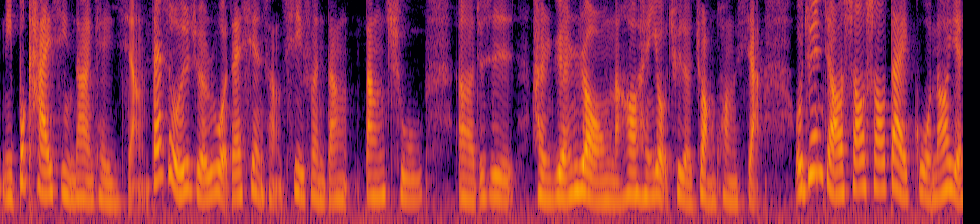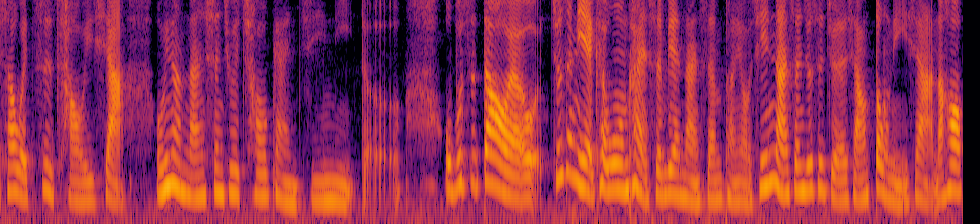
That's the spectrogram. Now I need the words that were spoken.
你不开心，当然可以讲，但是我就觉得，如果在现场气氛当当初，呃，就是很圆融，然后很有趣的状况下，我觉得你只要稍稍带过，然后也稍微自嘲一下，我跟你讲，男生就会超感激你的。我不知道哎，我就是你也可以问问看你身边的男生朋友，其实男生就是觉得想要逗你一下，然后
